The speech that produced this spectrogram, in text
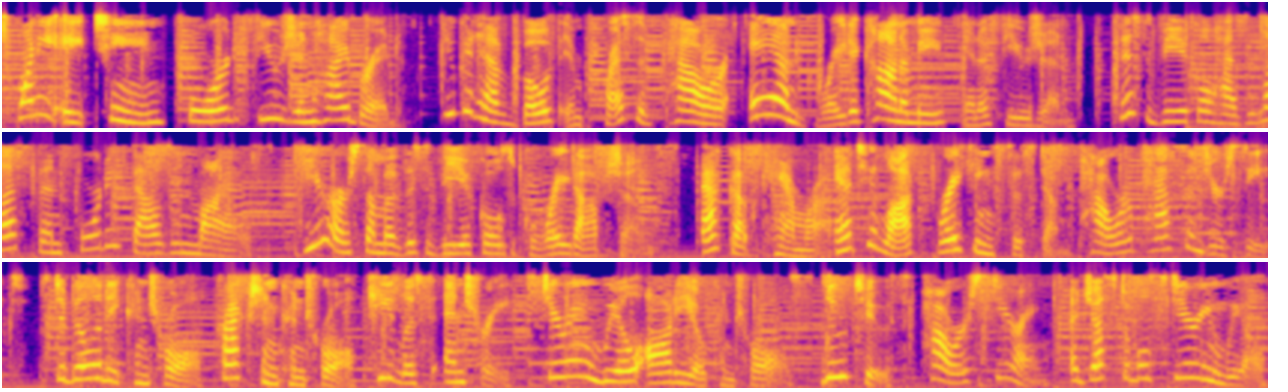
2018 Ford Fusion Hybrid. You can have both impressive power and great economy in a Fusion. This vehicle has less than 40,000 miles. Here are some of this vehicle's great options. Backup camera, anti-lock braking system, power passenger seat, stability control, traction control, keyless entry, steering wheel audio controls, Bluetooth, power steering, adjustable steering wheel,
